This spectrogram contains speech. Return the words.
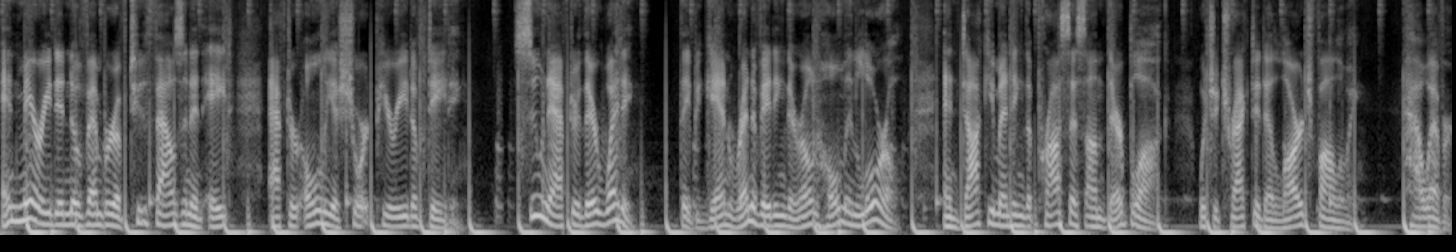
and married in November of 2008 after only a short period of dating. Soon after their wedding, they began renovating their own home in Laurel and documenting the process on their blog, which attracted a large following. However,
